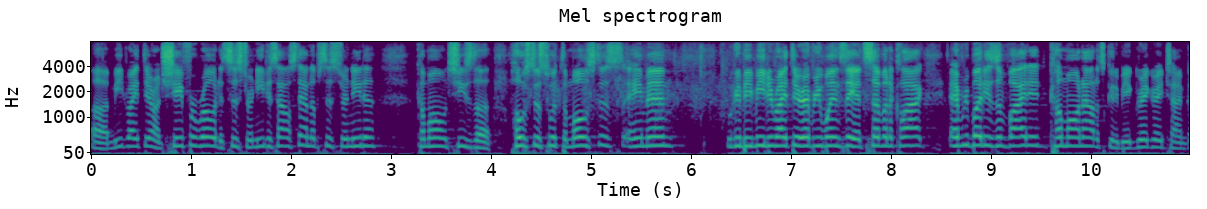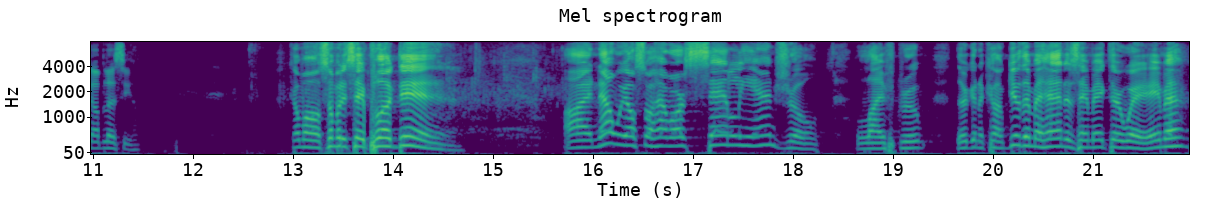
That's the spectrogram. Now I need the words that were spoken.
uh, meet right there on Schaefer Road at Sister Anita's house. Stand up, Sister Anita. Come on. She's the hostess with the mostest. Amen. We're going to be meeting right there every Wednesday at 7 o'clock. Everybody's invited. Come on out. It's going to be a great, great time. God bless you. Come on. Somebody say plugged in. All right. Now we also have our San Leandro life group. they're going to come. Give them a hand as they make their way. Amen.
